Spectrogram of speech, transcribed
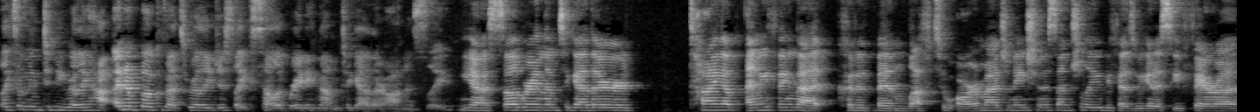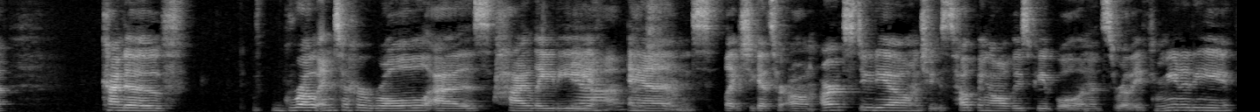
like something to be really hot and a book that's really just like celebrating them together. Honestly, yeah, celebrating them together, tying up anything that could have been left to our imagination essentially because we get to see Feyre kind of grow into her role as high lady yeah, and true. like she gets her own art studio and she's helping all these people and it's really a community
